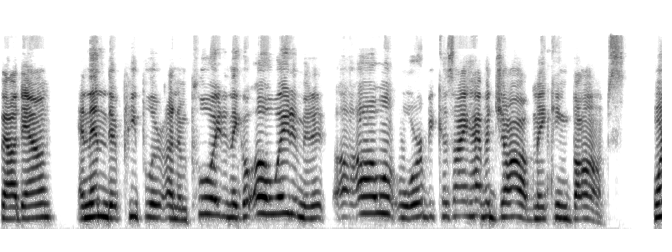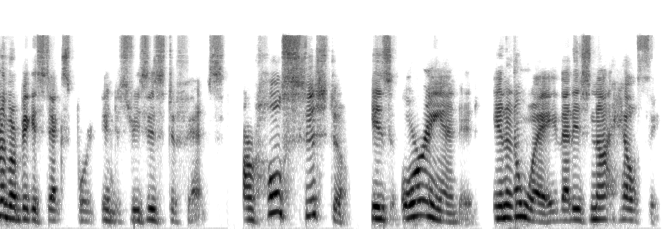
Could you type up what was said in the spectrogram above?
bow down and then the people are unemployed and they go oh wait a minute. I want war because i have a job making bombs. One of our biggest export industries is defense. Our whole system is oriented in a way that is not healthy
